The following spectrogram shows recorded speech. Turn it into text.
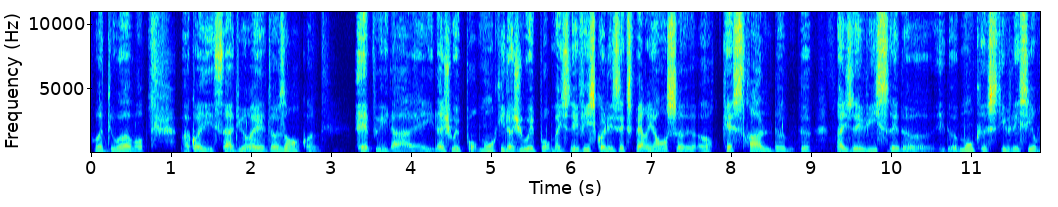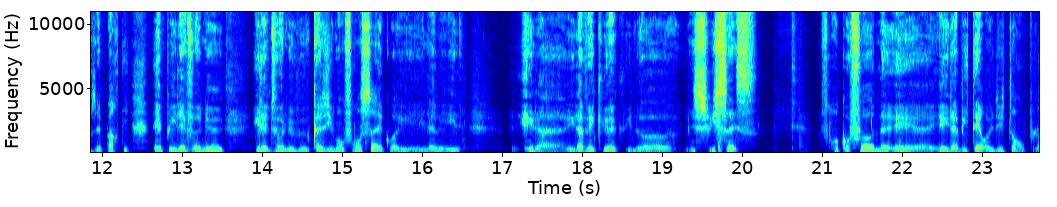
quoi, tu vois. Bon, Bah, quoi, ça a duré deux ans, quoi. Et puis il a, il a joué pour Monk, il a joué pour Miles Davis, quoi, les expériences euh, orchestrales de, de Miles Davis et de, et de Monk, Steve en faisait partie. Et puis il est venu, il est devenu quasiment français, quoi. Il, avait, il, il a, il a vécu avec une, euh, une Suissesse francophone et, et il habitait rue du Temple.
